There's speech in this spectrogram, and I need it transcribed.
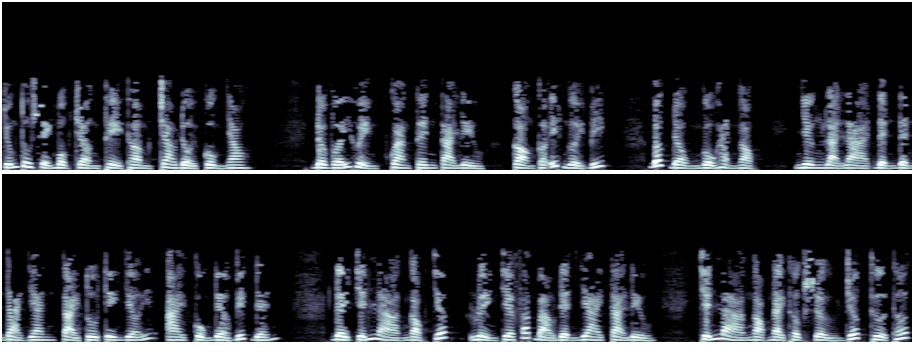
chúng tu sĩ một trận thì thầm trao đổi cùng nhau. Đối với huyện Quang Tinh tài liệu, còn có ít người biết, bất đồng ngũ hành ngọc, nhưng lại là định định đại danh tại tu tiên giới ai cũng đều biết đến. Đây chính là ngọc chất luyện chế pháp bảo định giai tài liệu, chính là ngọc này thật sự rất thừa thất,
